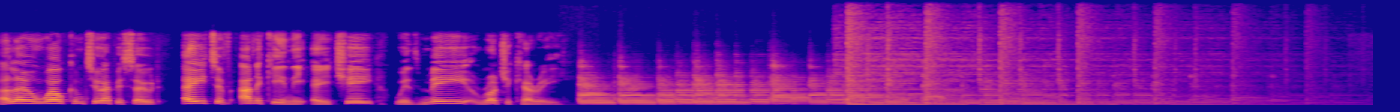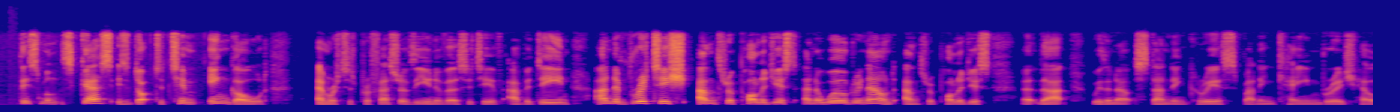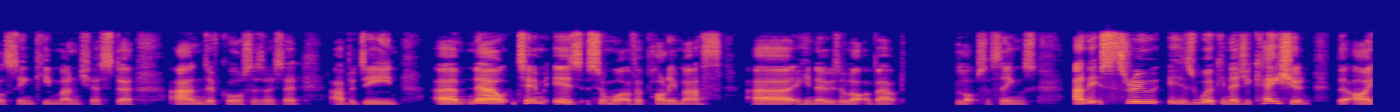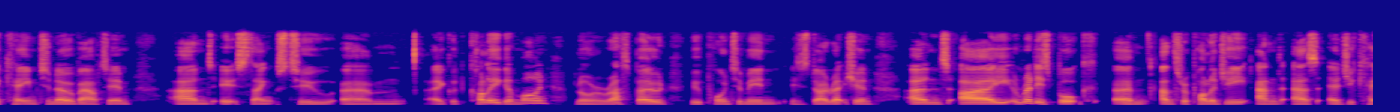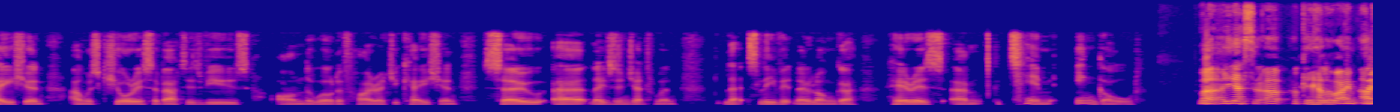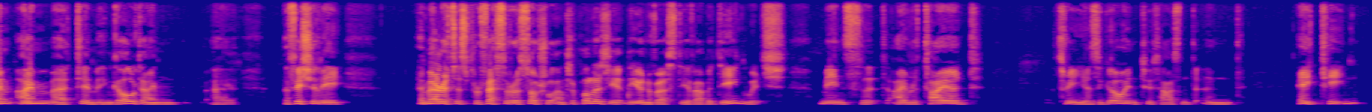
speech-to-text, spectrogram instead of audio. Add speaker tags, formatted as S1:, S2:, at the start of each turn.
S1: Hello and welcome to episode 8 of Anarchy in the HE with me, Roger Kerry. This month's guest is Dr. Tim Ingold, Emeritus Professor of the University of Aberdeen and a British anthropologist and a world renowned anthropologist at that, with an outstanding career spanning Cambridge, Helsinki, Manchester, and of course, as I said, Aberdeen. Um, now, Tim is somewhat of a polymath. Uh, he knows a lot about lots of things. And it's through his work in education that I came to know about him and it's thanks to um, a good colleague of mine, Laura Rathbone, who pointed me in his direction. And I read his book, um, Anthropology and as Education, and was curious about his views on the world of higher education. So, uh, ladies and gentlemen, let's leave it no longer. Here is um, Tim Ingold.
S2: Well, uh, yes. Uh, okay. Hello. I'm I'm I'm uh, Tim Ingold. I'm uh, officially Emeritus Professor of Social Anthropology at the University of Aberdeen, which means that I retired three years ago in 2018,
